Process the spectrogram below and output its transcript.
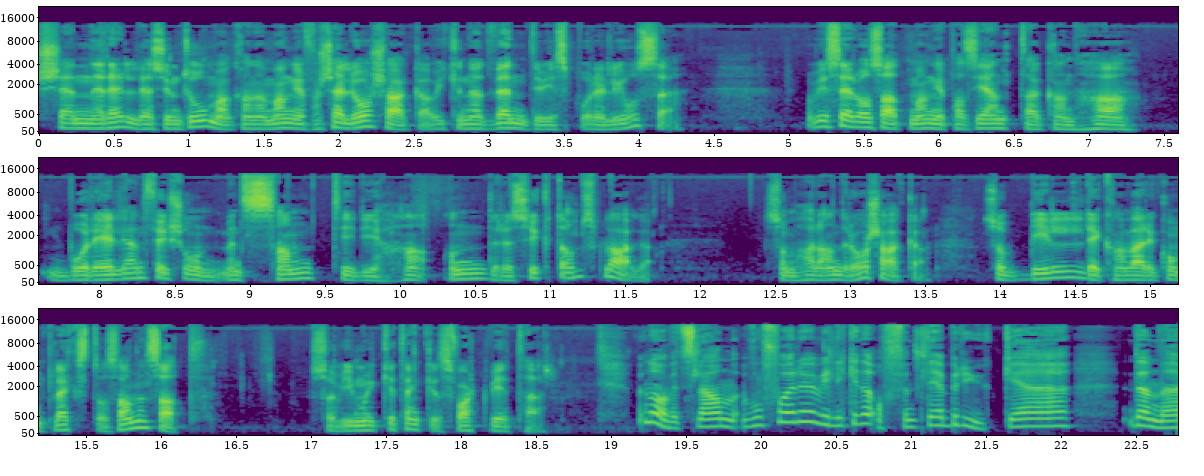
generelle symptomer kan ha mange forskjellige årsaker, og ikke nødvendigvis borreliose. Og vi ser også at mange pasienter kan ha borreliainfeksjon, men samtidig ha andre sykdomsplager som har andre årsaker. Så bildet kan være komplekst og sammensatt. Så vi må ikke tenke svart-hvitt her. Men Aavitsland, hvorfor vil ikke det offentlige bruke denne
